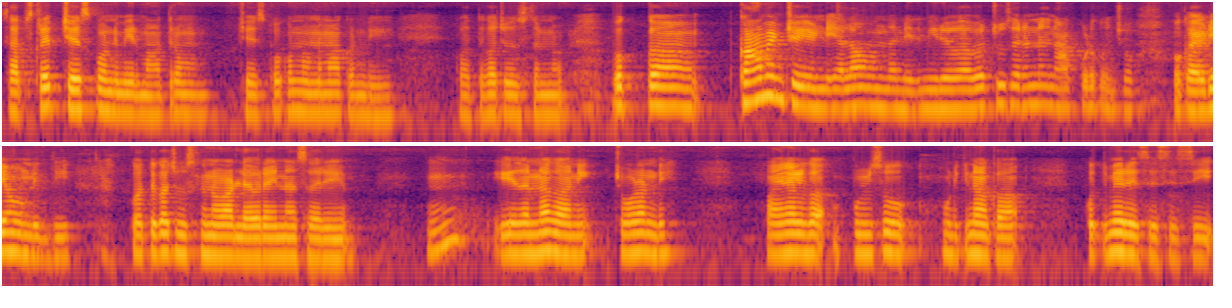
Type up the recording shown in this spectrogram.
సబ్స్క్రైబ్ చేసుకోండి మీరు మాత్రం. చేసుకోకుండా ఉండమాకండి. కొత్తగా చూస్తున్నాడు. ఒక్క కామెంట్ చేయండి ఎలా ఉందనేది. మీరు ఎవరు చూసారన్నది నాకు కూడా కొంచెం ఒక ఐడియా ఉండిద్ది. కొత్తగా చూస్తున్న వాళ్ళు ఎవరైనా సరే ఏదన్నా కానీ చూడండి. ఫైనల్గా పులుసు ఉడికినాక కొత్తిమీర వేసేసేసి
